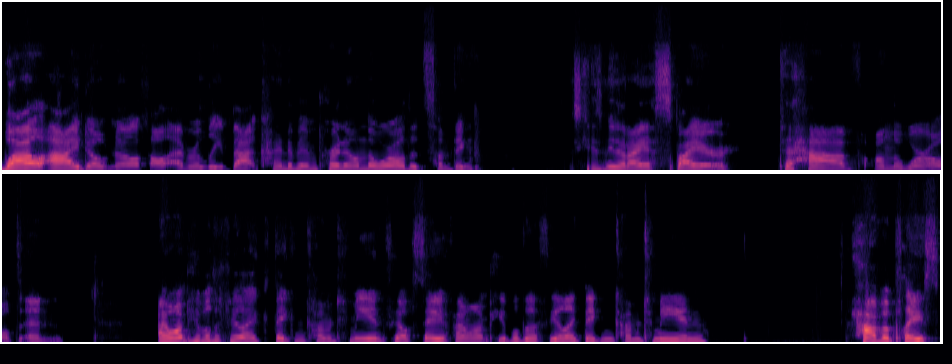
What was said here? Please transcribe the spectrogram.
while i don't know if i'll ever leave that kind of imprint on the world it's something excuse me that i aspire to have on the world. And i want people to feel like they can come to me and feel safe. I want people to feel like they can come to me and have a place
